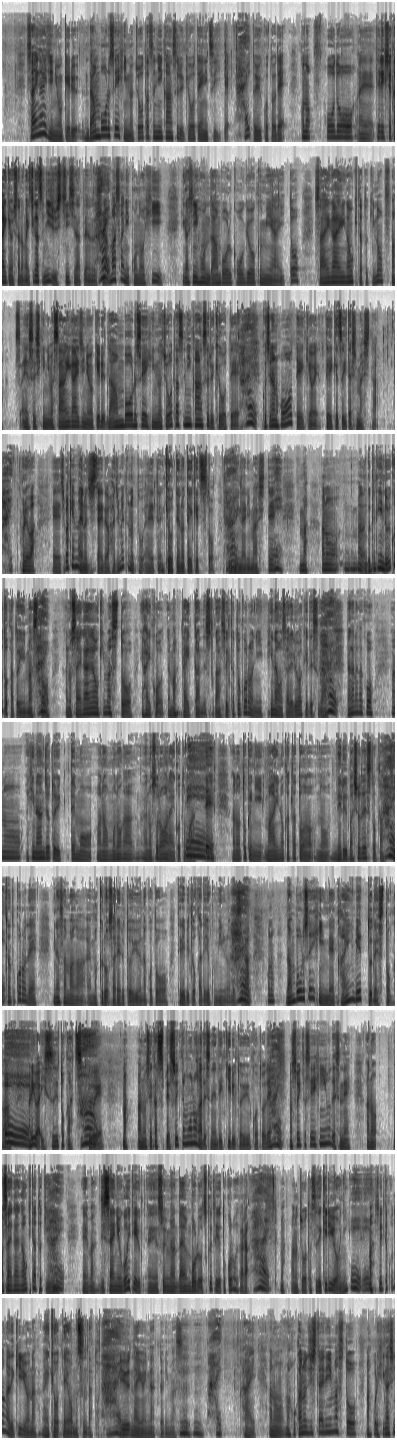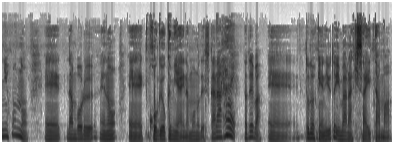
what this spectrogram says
災害時における段ボール製品の調達に関する協定について、はいということで、この報道を、えー定例記者会見をしたのが1月27日だったのですが、はいまさにこの日、東日本段ボール工業組合と災害が起きた時の、まあ、えー正式には災害時における段ボール製品の調達に関する協定、はい。こちらの方を提供締結いたしました。はい。これは、えー千葉県内の自治体では初めてのと、えー協定の締結というふうになりまして、はい。ええ。まあ、あの、まあ、具体的にどういうことかと言いますと、はい。あの、災害が起きますと、やはりこう、まあ、体育館ですとか、そういったところに避難をされるわけですが、はい。なかなかこう、あの、避難所といっても、あの、物が、あの、揃わないこともあって、ええ。あの、特に周りの方との寝る場所ですとか、はい。そういったところで皆様が、まあ、苦労されるというようなことをテレビとかでよく見るのですが、はい。この段ボール製品で簡易ベッドですとか、ええ。あるいは椅子とか机、はい。まあ、あの生活スペース、そういったものがですね、できるということで、はい。まあ、そういった製品をですね、あの、まあ、災害が起きた時に、はいえーまあ、実際に動いている、えーそういう段ボールを作っているところから、はい。まあ、あの調達できるように、えまあ、そういったことができるような、えー協定を結んだとはいいう内容になっております。うんうん。はい。はい。あの、まあ、他の自治体で言いますと、まあ、これ東日本の、えー、段ボールの、えー工業組合なものですから、はい例えば、えー都道府県で言うと茨城、埼玉、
